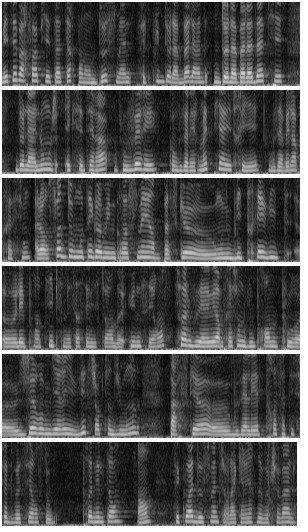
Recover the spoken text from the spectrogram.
Mettez parfois pied à terre pendant deux semaines, faites plus que de la balade, de la balade à pied, de la longe, etc. Vous verrez, quand vous allez remettre pied à l'étrier, vous avez l'impression, alors soit de monter comme une grosse merde parce que euh, on oublie très vite euh, les points tips, mais ça c'est l'histoire de une séance, soit vous avez l'impression de vous prendre pour euh, Jérôme Guéry, vice-champion du monde, parce que vous allez être trop satisfait de vos séances. Donc prenez le temps, hein. C'est quoi deux semaines sur la carrière de votre cheval?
